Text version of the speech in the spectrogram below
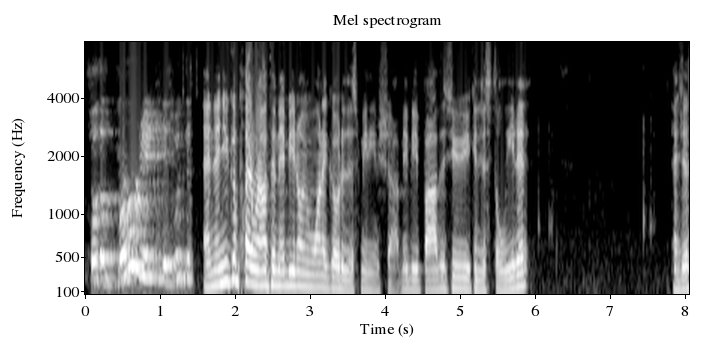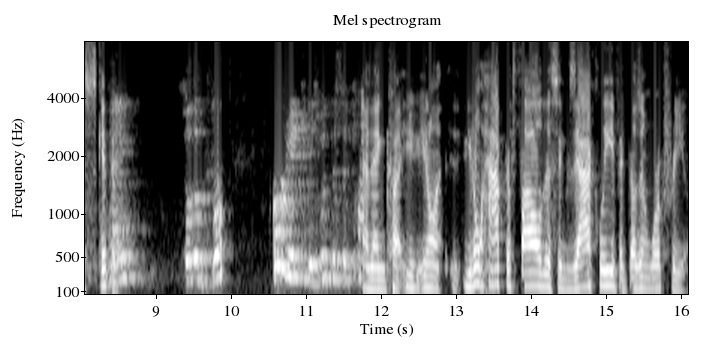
so the burden is with the, And then you can play around with it. Maybe you don't even want to go to this medium shot. Maybe it bothers you. You can just delete it and just skip it. So the burden is with Sakai. and then cut you, you don't you don't have to follow this exactly if it doesn't work for you.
